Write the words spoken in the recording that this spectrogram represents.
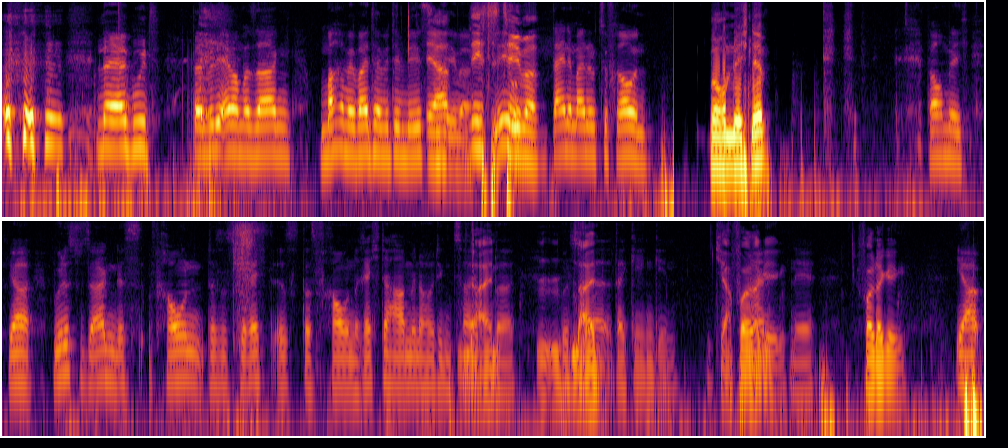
naja, gut. Dann würde ich einfach mal sagen, machen wir weiter mit dem nächsten ja, Thema. Nächstes Leo, Thema. Deine Meinung zu Frauen? Warum nicht, ne? Warum nicht? Ja, würdest du sagen, dass Frauen, dass es gerecht ist, dass Frauen Rechte haben in der heutigen Zeit? Nein. Oder würdest Nein. du da, dagegen gehen? Ja, voll Nein? dagegen. Nee. Voll dagegen. Ja,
